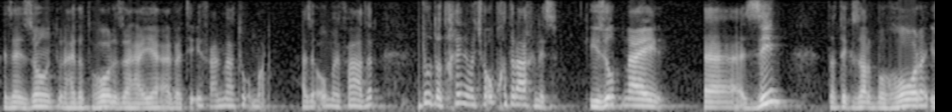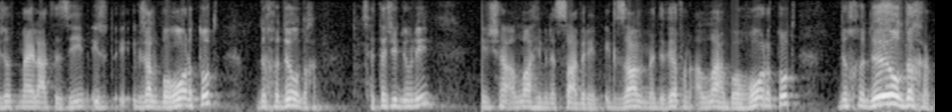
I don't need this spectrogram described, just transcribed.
En zijn zoon, toen hij dat hoorde, zei hij, ja abati if'al ma tu'mar. Hij zei, oh mijn vader, doe datgene wat je opgedragen is. Je zult mij uh, zien dat ik zal behoren, je zult mij laten zien, ik zal behoren tot de geduldigen. Satajiduni, inshallah min as-sabirin. Ik zal met de wil van Allah behoren tot de geduldigen.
